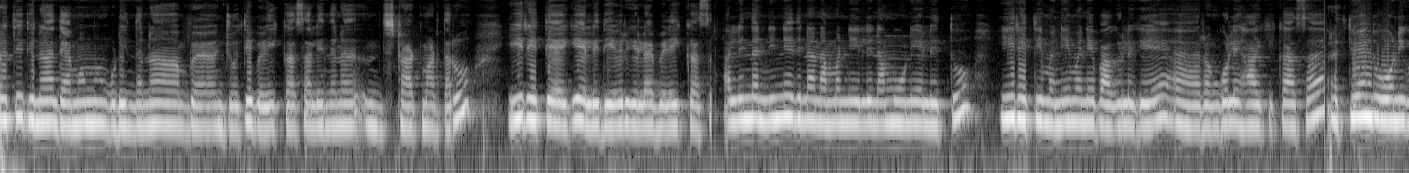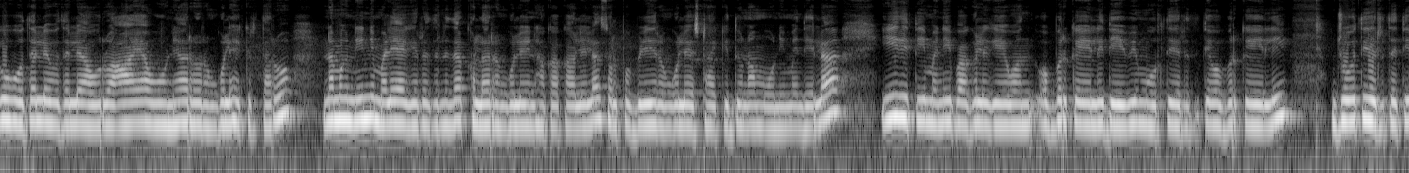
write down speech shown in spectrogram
ಪ್ರತಿದಿನ ದ್ಯಾಮಮ್ಮನ ಗುಡಿಯಿಂದನ ಜ್ಯೋತಿ ಬೆಳಿ ಕಾಸು ಅಲ್ಲಿಂದನ ಸ್ಟಾರ್ಟ್ ಮಾಡ್ತಾರೋ. ಈ ರೀತಿಯಾಗಿ ಅಲ್ಲಿ ದೇವರಿಗೆಲ್ಲ ಬೆಳಿ ಕಾಸು. ಅಲ್ಲಿಂದ ನಿನ್ನೆ ದಿನ ನಮ್ಮ ಮನೆಯಲ್ಲಿ ನಮ್ಮ ಓಣಿಯಲ್ಲಿತ್ತು. ಈ ರೀತಿ ಮನೆ ಮನೆ ಬಾಗಿಲಿಗೆ ರಂಗೋಲಿ ಹಾಕಿ ಕಾಸ. ಪ್ರತಿಯೊಂದು ಓಣಿಗೂ ಹೋದಲ್ಲೇ ಹೋದಲ್ಲೇ ಅವರು ಆಯಾ ಓಣಿಯವರು ರಂಗೋಲಿ ಹಾಕಿರ್ತಾರೋ. ನಮಗೆ ನಿನ್ನೆ ಮಳೆ ಆಗಿರೋದ್ರಿಂದ ಕಲರ್ ರಂಗೋಲಿ ಏನು ಹಾಕೋಕ್ಕಾಗಲಿಲ್ಲ ಸ್ವಲ್ಪ ಬಿಳಿ ರಂಗೋಲಿ ಅಷ್ಟು ಹಾಕಿದ್ದು ನಮ್ಮ ಓಣಿ ಮಂದಿ ಎಲ್ಲ. ಈ ರೀತಿ ಮನೆ ಬಾಗಿಲಿಗೆ ಒಂದು, ಒಬ್ಬರ ಕೈಯಲ್ಲಿ ದೇವಿ ಮೂರ್ತಿ ಇರ್ತೈತಿ, ಒಬ್ಬರ ಕೈಯಲ್ಲಿ ಜ್ಯೋತಿ ಇರ್ತೈತಿ,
